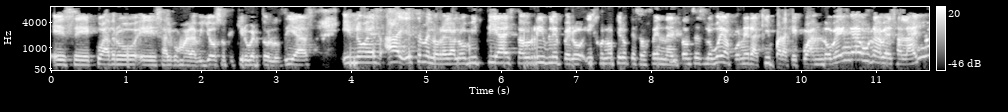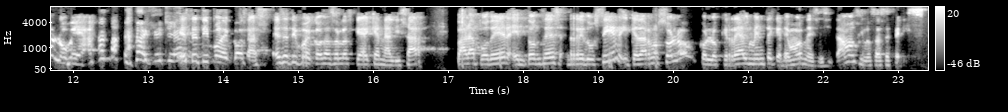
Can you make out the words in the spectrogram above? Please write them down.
ese cuadro es algo maravilloso que quiero ver todos los días y no es, ay, este me lo regaló mi tía, está horrible, pero hijo, no quiero que se ofenda, entonces lo voy a poner aquí para que cuando venga una vez al año lo vea. Este tipo de cosas, ese tipo de cosas son las que hay que analizar para poder entonces reducir y quedarnos solo con lo que realmente queremos, necesitamos y nos hace feliz.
